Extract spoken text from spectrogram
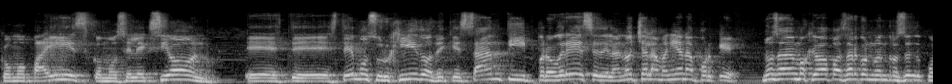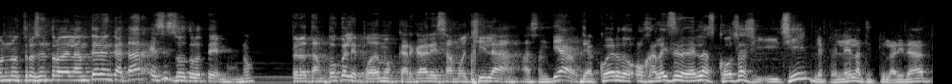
como país, como selección, este, estemos surgidos de que Santi progrese de la noche a la mañana porque no sabemos qué va a pasar con nuestro, con nuestro centro delantero en Qatar, ese es otro tema, ¿no? Pero tampoco le podemos cargar esa mochila a Santiago. De acuerdo, ojalá y se le den las cosas y, sí, le pelee la titularidad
